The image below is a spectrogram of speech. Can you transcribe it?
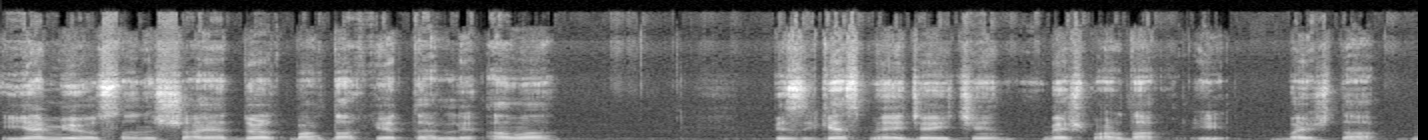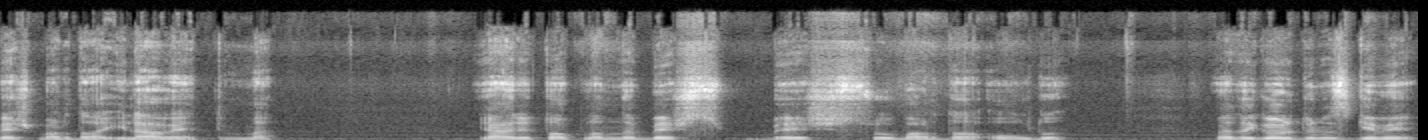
yemiyorsanız şayet 4 bardak yeterli ama bizi kesmeyeceği için 5 bardak 5 da 5 bardağı ilave ettim ben. Yani toplamda 5 5 su bardağı oldu. Ve de gördüğünüz gibi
